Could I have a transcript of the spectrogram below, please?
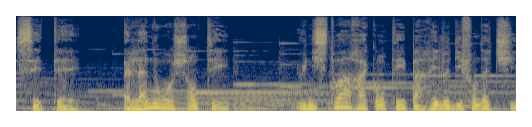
C'était L'anneau enchanté, une histoire racontée par Elodie Fondacci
